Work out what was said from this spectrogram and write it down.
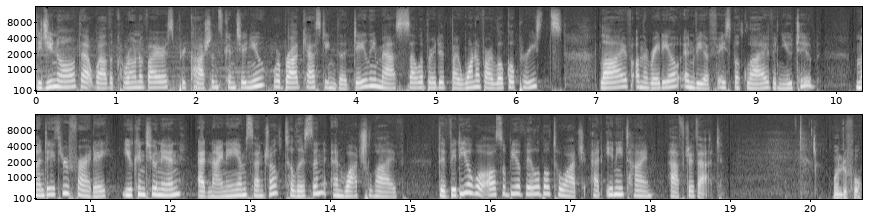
did you know that while the coronavirus precautions continue, we're broadcasting the daily Mass celebrated by one of our local priests live on the radio and via Facebook Live and YouTube? Monday through Friday, you can tune in at 9 a.m. Central to listen and watch live. The video will also be available to watch at any time after that. Wonderful.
